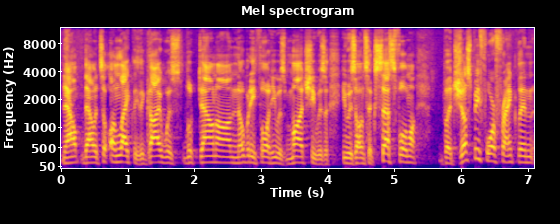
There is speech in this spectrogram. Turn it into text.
Now, now it's unlikely. The guy was looked down on. Nobody thought he was much. He was, he was unsuccessful. But just before Franklin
